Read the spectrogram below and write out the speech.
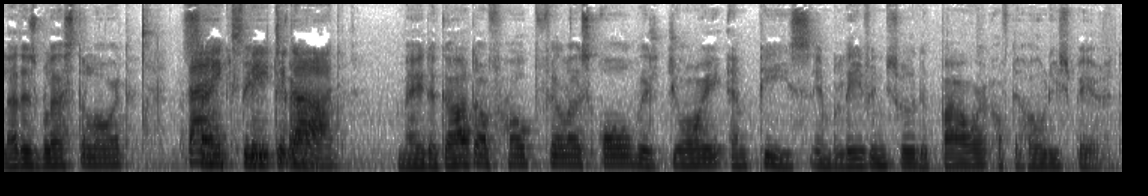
Let us bless the Lord. Thanks, Thanks be, to God. God. May the God of hope fill us all with joy and peace in believing through the power of the Holy Spirit.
